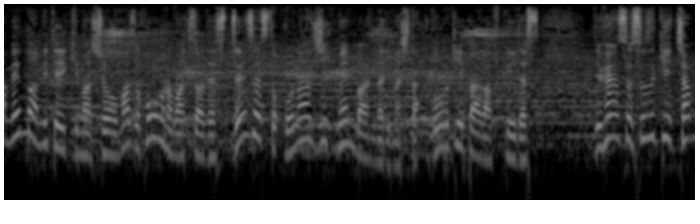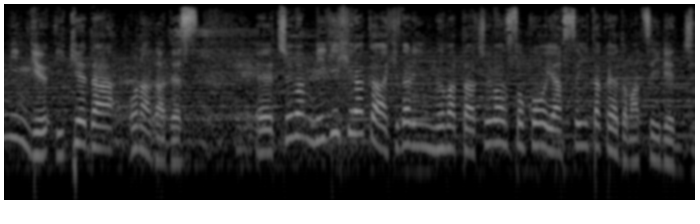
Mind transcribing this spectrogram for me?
あメンバー見ていきましょう。まずホームの松田です。前節と同じメンバーになりました。ゴールキーパーが福井です。ディフェンス鈴木チャンミンギュ池田尾長です、えー中盤右平川左に沼田中盤そこ安井拓也と松井蓮司。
